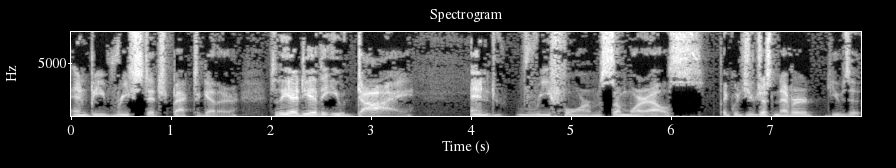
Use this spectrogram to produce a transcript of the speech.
and be restitched back together. So the idea that you die and reform somewhere else, like, would you just never use it?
